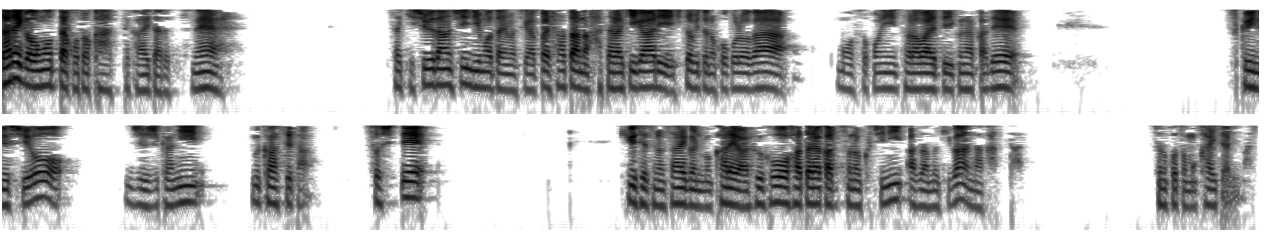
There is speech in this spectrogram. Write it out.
誰が思ったことかって書いてあるんですね。さっき集団心理もありましたが、やっぱりサタンの働きがあり、人々の心がもうそこに囚われていく中で、救い主を十字架に向かわせた。そして、九節の最後にも彼は不法を働かずその口に欺きはなかった。そのことも書いてあります。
